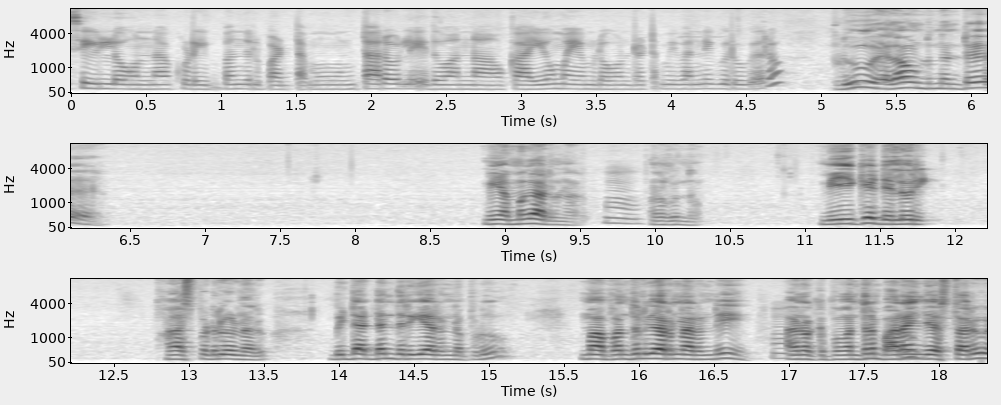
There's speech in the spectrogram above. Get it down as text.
ఐసీయూలో ఉన్నా కూడా ఇబ్బందులు పడటము ఉంటారో లేదో అన్న ఒక అయోమయంలో ఉండటం ఇవన్నీ గురుగారు? ఇప్పుడు ఎలా ఉంటుందంటే మీ అమ్మగారు ఉన్నారు. అనుకుందాం. మీకే డెలివరీ. హాస్పిటల్లో ఉన్నారు. బిడ్డ అడ్డం తిరిగారు అన్నప్పుడు మా పంతులు గారు ఉన్నారండి. ఆయన ఒక మంత్రం పారాయణ చేస్తారు.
